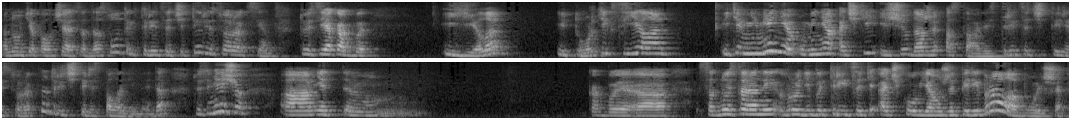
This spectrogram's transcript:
оно у тебя получается до сотых 34,47. То есть я как бы и ела, и тортик съела, и тем не менее у меня очки еще даже остались 34,40, ну 34 с половиной, да. То есть у меня еще, а, мне эм, как бы а, с одной стороны, вроде бы 30 очков я уже перебрала больше,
